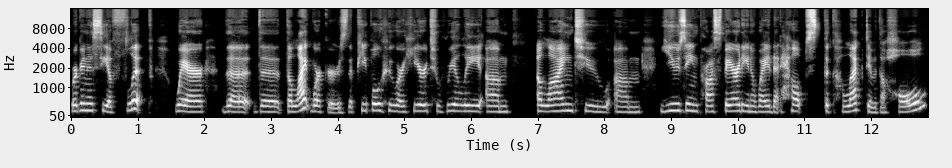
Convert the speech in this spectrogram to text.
we're going to see a flip where the the the light workers the people who are here to really um, align to um, using prosperity in a way that helps the collective, the whole,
